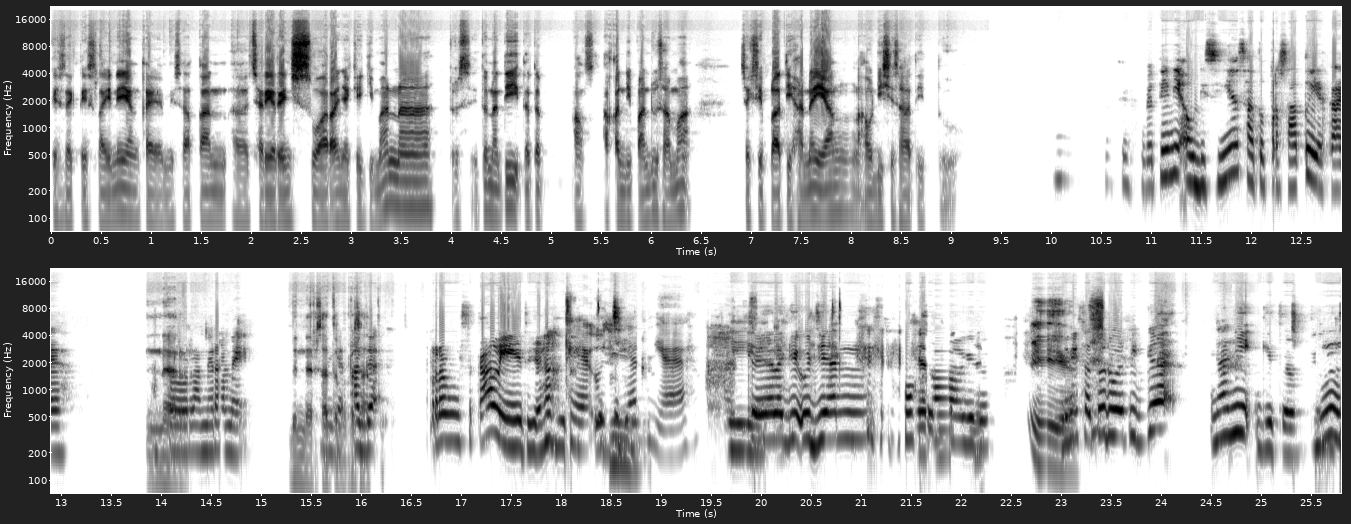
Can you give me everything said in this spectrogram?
teknis-teknis lainnya yang kayak misalkan, eee, cari range suaranya kayak gimana, terus itu nanti tetap akan dipandu sama seksi pelatihannya yang ngaudisi saat itu. Oke. Berarti ini audisinya satu per satu ya, Kak, ya? Atau Bener. rame-rame? Bener, satu Agak per agak satu. Serem sekali gitu ya. Kayak ujian ya, Iya. Kayak lagi ujian Bener vokal banget. gitu. Jadi Iya. 1, 2, 3 nyanyi gitu. Mmm.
